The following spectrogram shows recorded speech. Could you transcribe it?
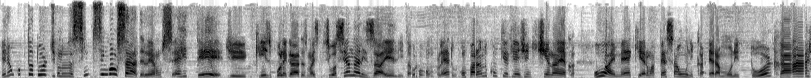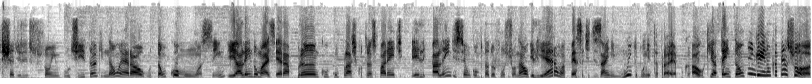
ele é um computador, digamos assim, desengonçado. Ele é um CRT de 15 polegadas, mas se você analisar ele por completo, comparando com o que a gente tinha na época, o iMac era uma peça única. Era monitor, caixa de som embutida, que não era algo tão comum assim. E além do mais, era branco, com plástico transparente. Ele, além de ser um computador funcional, ele era uma peça de design muito bonita para a época. Algo que até então ninguém nunca pensou.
